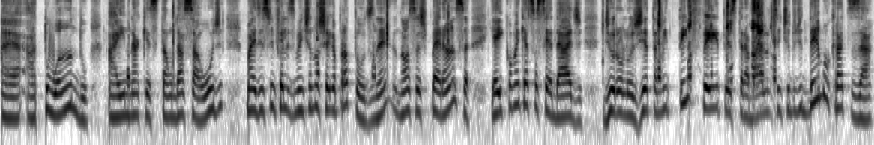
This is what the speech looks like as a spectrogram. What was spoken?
é, atuando aí na questão da saúde, mas isso infelizmente não chega para todos, né? Nossa esperança, e aí como é que a sociedade de urologia também tem feito esse trabalho no sentido de democratizar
